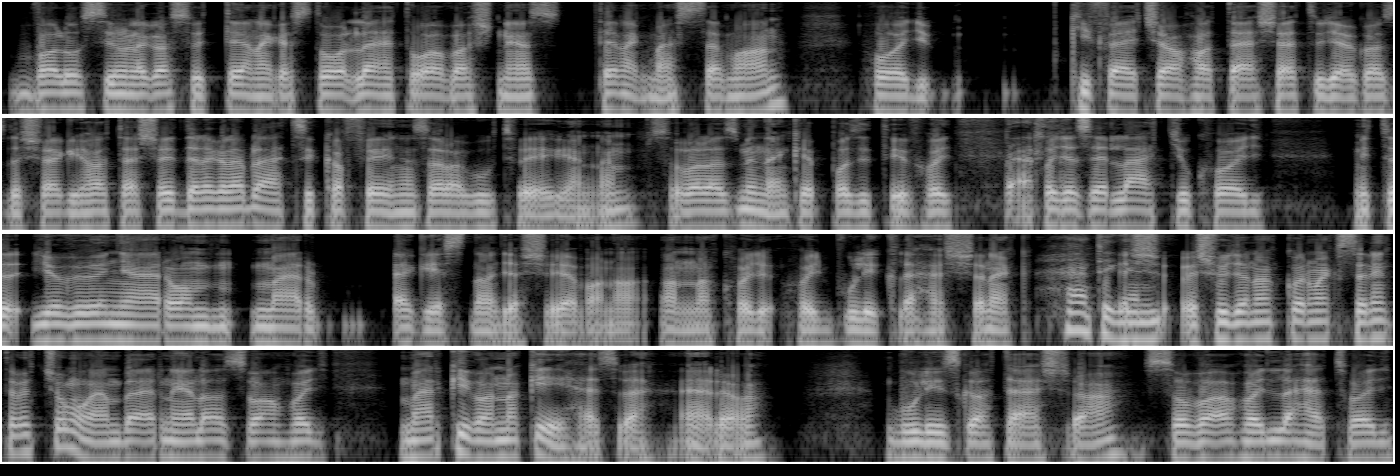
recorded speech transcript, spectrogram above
valószínűleg az, hogy tényleg ezt lehet olvasni, az tényleg messze van, hogy kifejtse a hatását, ugye a gazdasági hatásait, de legalább látszik a fény az alagút végén, nem? Szóval az mindenképp pozitív, hogy, hogy azért látjuk, hogy mit jövő nyáron már egész nagy esélye van a, annak, hogy, hogy bulik lehessenek. Hát igen. És, és ugyanakkor meg szerintem egy csomó embernél az van, hogy már ki vannak éhezve erre a bulizgatásra, szóval, hogy lehet, hogy,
